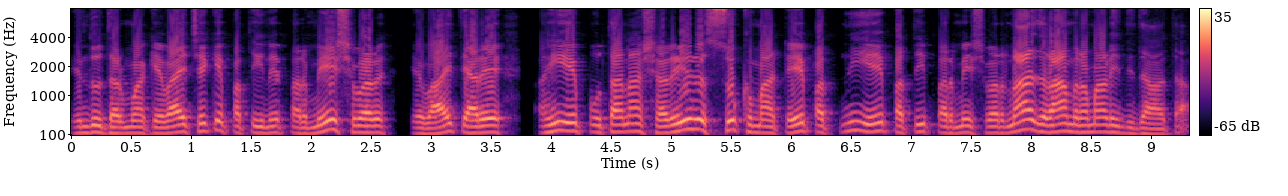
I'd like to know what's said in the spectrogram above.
હિન્દુ ધર્મમાં કહેવાય છે કે પતિને પરમેશ્વર કહેવાય, ત્યારે અહીં એ પોતાના શરીર સુખ માટે પત્નીએ પતિ પરમેશ્વરના જ રામ રમાડી દીધા હતા.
